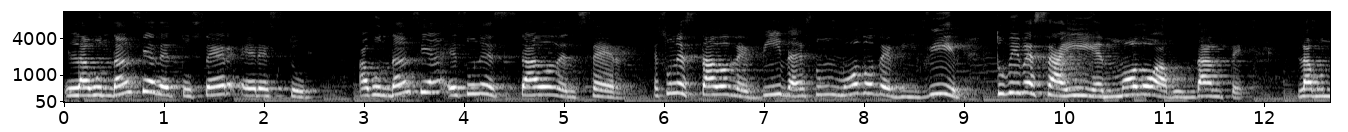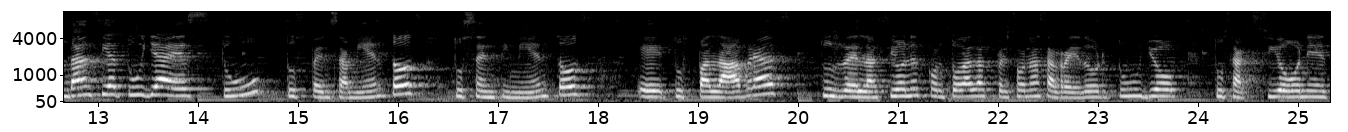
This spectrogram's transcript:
La abundancia de tu ser eres tú. Abundancia es un estado del ser, es un estado de vida, es un modo de vivir. Tú vives ahí en modo abundante. La abundancia tuya es tú, tus pensamientos, tus sentimientos, eh, tus palabras, tus relaciones con todas las personas alrededor tuyo, tus acciones,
